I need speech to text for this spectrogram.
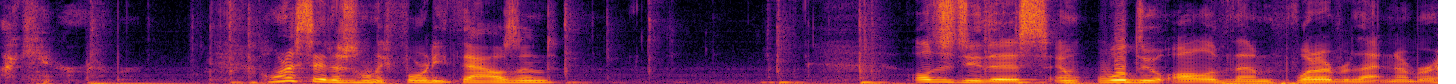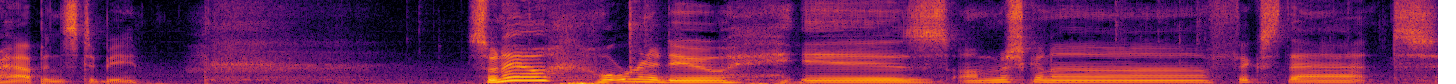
I can't remember. I want to say there's only 40,000. I'll just do this and we'll do all of them whatever that number happens to be. So now what we're going to do is I'm just going to fix that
